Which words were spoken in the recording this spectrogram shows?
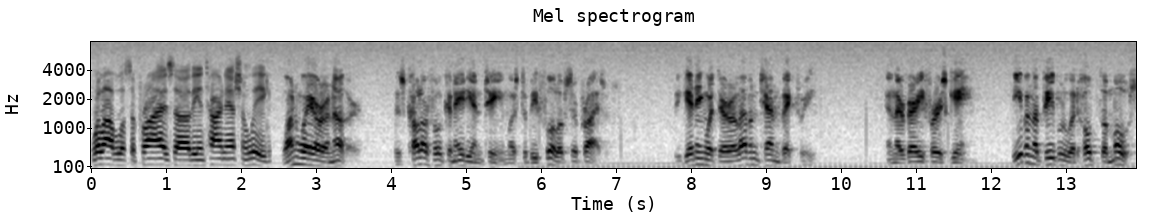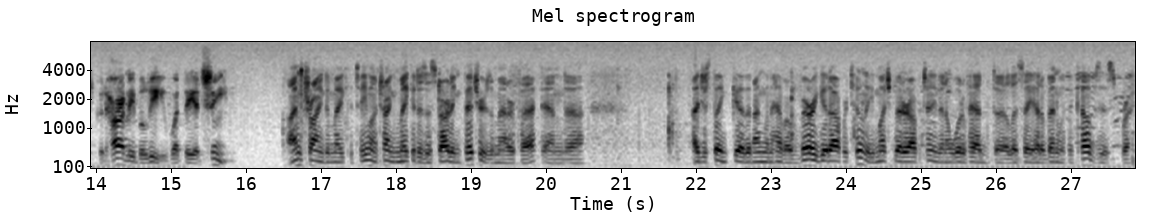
we're liable to surprise uh, the entire National League. One way or another, this colorful Canadian team was to be full of surprises, beginning with their 11-10 victory in their very first game. Even the people who had hoped the most could hardly believe what they had seen. I'm trying to make the team. I'm trying to make it as a starting pitcher, as a matter of fact, and uh, I just think uh, that I'm going to have a very good opportunity, much better opportunity than I would have had, uh, let's say, had I been with the Cubs this spring.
